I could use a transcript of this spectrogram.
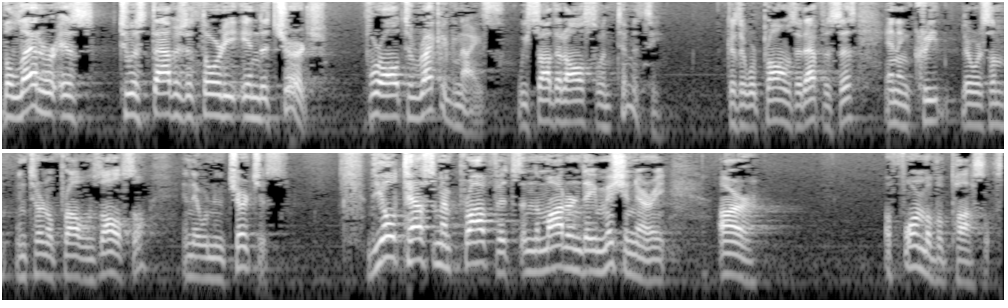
The letter is to establish authority in the church for all to recognize. We saw that also in Timothy, because there were problems at Ephesus, and in Crete there were some internal problems also, and there were new churches. The Old Testament prophets and the modern day missionary are a form of apostles.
